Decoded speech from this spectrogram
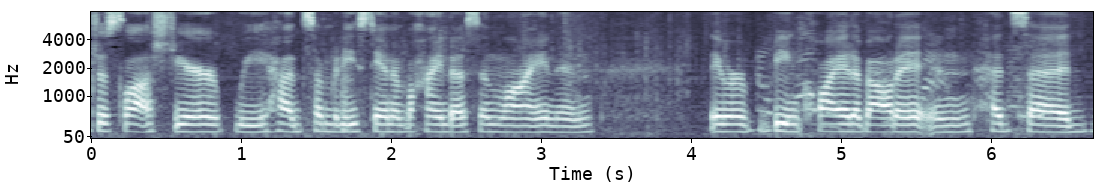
just last year we had somebody standing behind us in line and they were being quiet about it and had said,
